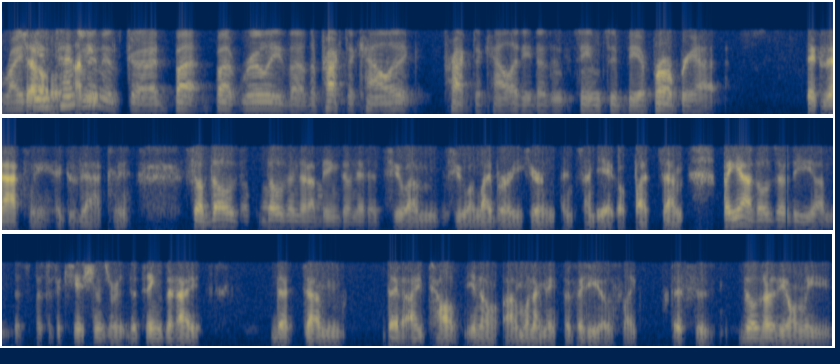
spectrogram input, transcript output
Right. So, the intention I mean, is good, but but really the the practicality practicality doesn't seem to be appropriate. Exactly. Exactly. So those those ended up being donated to um to a library here in, in San Diego. But um but yeah, those are the um the specifications or the things that I that um that I tell you know um when I make the videos like this is those are the only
